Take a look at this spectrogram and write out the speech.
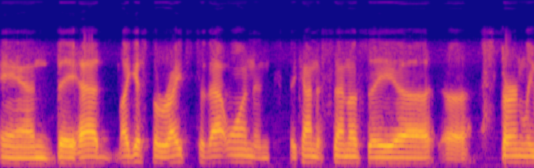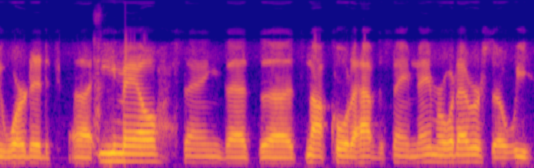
and they had, I guess, the rights to that one, and they kind of sent us a, uh, a sternly worded uh, email saying that uh, it's not cool to have the same name or whatever. So we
